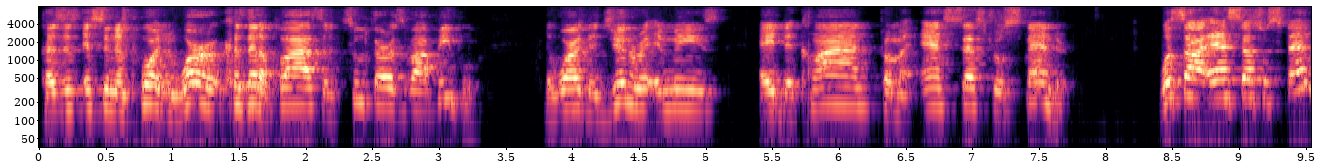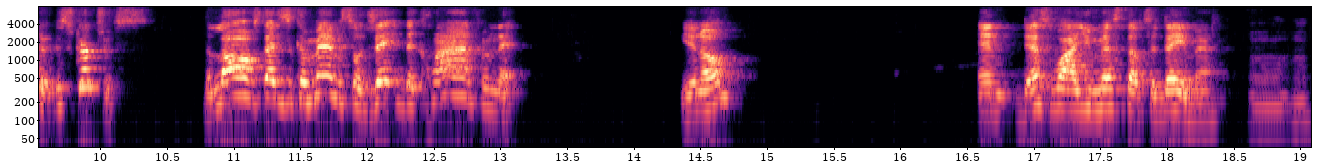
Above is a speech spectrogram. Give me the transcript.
because it's, it's an important word, because that applies to two-thirds of our people. The word degenerate, it means a decline from an ancestral standard. What's our ancestral standard? The scriptures, the law, of statutes, and commandments. So Jake declined from that. You know? And that's why you messed up today, man. Mhm.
